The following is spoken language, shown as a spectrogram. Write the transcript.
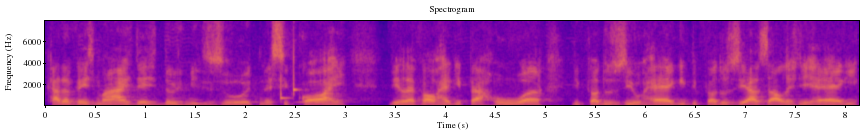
cada vez mais, desde 2018, nesse corre de levar o reggae para a rua, de produzir o reggae, de produzir as aulas de reggae,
